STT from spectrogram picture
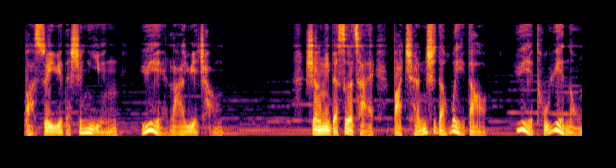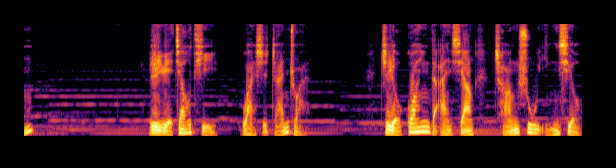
把岁月的身影越拉越长，生命的色彩把城市的味道越涂越浓。日月交替。万事辗转，只有光阴的暗香长舒盈袖，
